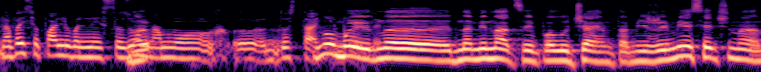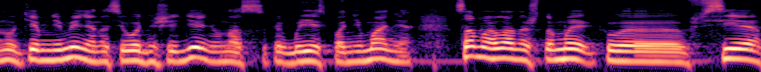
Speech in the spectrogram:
На весь опалювальний сезон На- нам е, достатньо. Ну, мы на номинации получаем там ежемесячно, но тем не менее на сегодняшний день у нас как бы есть понимание. Самое главное, что мы э, все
